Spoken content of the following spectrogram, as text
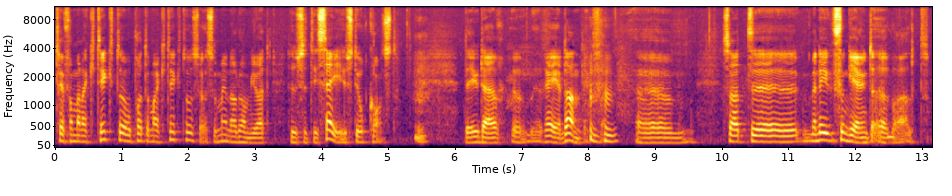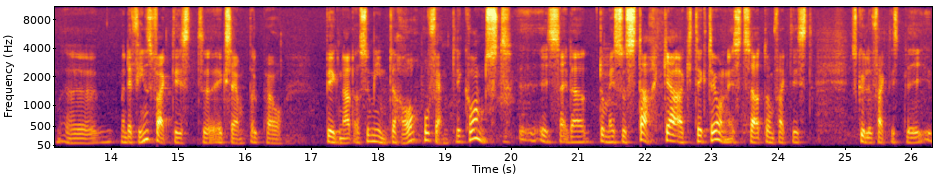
träffar man arkitekter och pratar med arkitekter och så, så menar de ju att huset i sig är ju stor konst. Mm. Det är ju där redan. Liksom. Mm. Så att, eh, men det fungerar ju inte överallt. Eh, men det finns faktiskt eh, exempel på byggnader som inte har offentlig konst i sig. Där de är så starka arkitektoniskt så att de faktiskt skulle faktiskt bli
